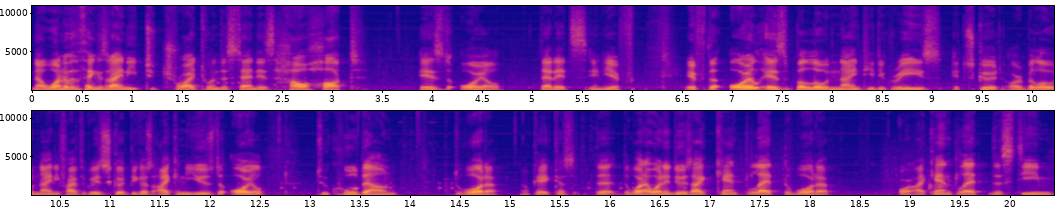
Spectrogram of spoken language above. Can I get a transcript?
Now, one of the things that I need to try to understand is how hot is the oil that it's in here. If the oil is below 90 degrees, it's good. Or below 95 degrees, it's good. Because I can use the oil to cool down the water. Okay, because the, the what I want to do is I can't let the water or I can't let the steam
